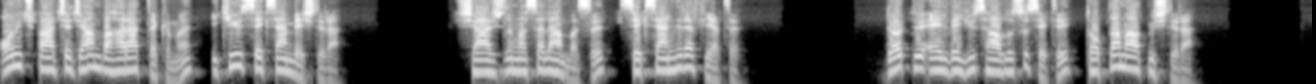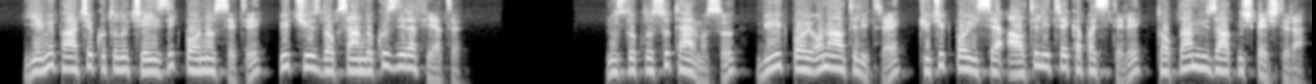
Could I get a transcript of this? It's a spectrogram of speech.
13 parça cam baharat takımı 285 lira. Şarjlı masa lambası 80 lira fiyatı. Dörtlü el ve yüz havlusu seti toplam 60 lira. 20 parça kutulu çeyizlik bornoz seti 399 lira fiyatı. Musluklu su termosu, büyük boy 16 litre, küçük boy ise 6 litre kapasiteli, toplam 165 lira.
